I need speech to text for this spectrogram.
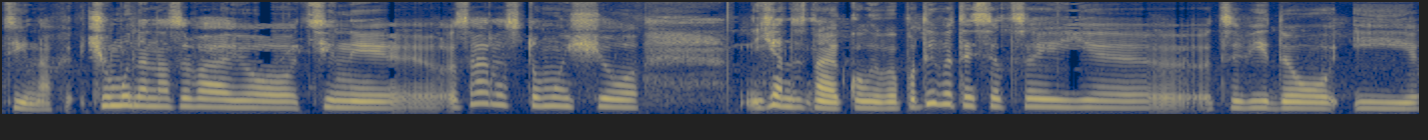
цінах. Чому не називаю ціни зараз? Тому що я не знаю, коли ви подивитеся цей, е, це відео, і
